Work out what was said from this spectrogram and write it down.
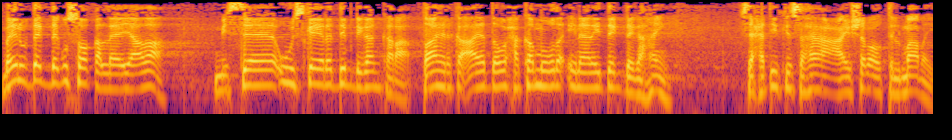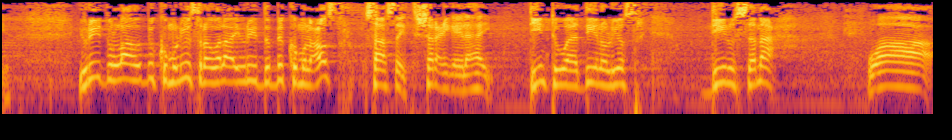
Ma inuu degdeg u soo qalleeyaabaa mise wuu iska yara dibdhigan karaa? Daahirka aayadda waxa ka muuqda inaanay degdeg ahayn. Se xadiidkii saxiixa caaishaba uu tilmaamayo. Yuriidu allaahu bikum lyusra walaa yuriidu bikum alcusr saasay sharciga ilaahay. Diintu waa diin lyusri diinu samaax. Waa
